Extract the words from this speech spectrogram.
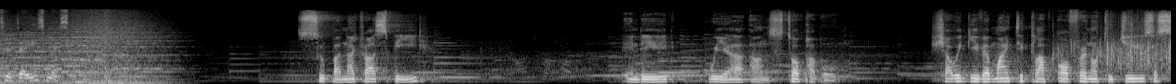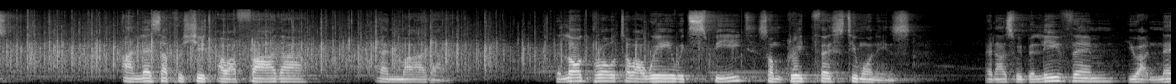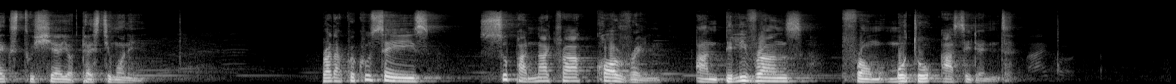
to today's message. Supernatural speed. Indeed, we are unstoppable. Shall we give a mighty clap offering unto Jesus? And let's appreciate our Father and Mother. The Lord brought our way with speed some great testimonies. And as we believe them, you are next to share your testimony. Brother Kweku says, supernatural covering and deliverance from motor accident.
